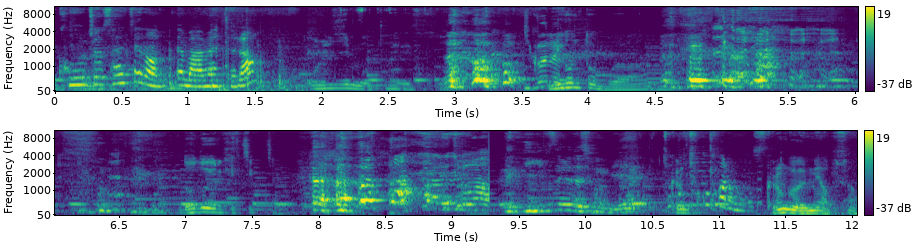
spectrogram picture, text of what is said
공주 사진 어때? 마음에 들어? 울지 못하겠어. 이거는 이건 또 뭐야? 너도 이렇게 찍자. 입술도 정리해. 초코바로 먹었어. 그런 거 의미 없어.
